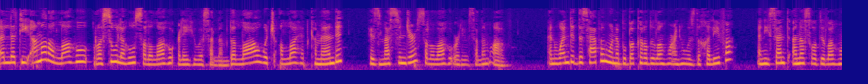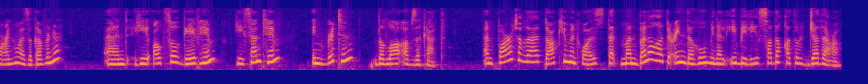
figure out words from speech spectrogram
التي أمر الله رسوله صلى الله عليه وسلم. The law which Allah had commanded His Messenger صلى الله عليه وسلم of. And when did this happen? When Abu Bakr radiallahu anhu was the Khalifa, and he sent Anas radiallahu anhu as a governor, and he also gave him, he sent him in written the law of zakat. And part of that document was that man balagat indahu min al-ibili sadaqatul jada'a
